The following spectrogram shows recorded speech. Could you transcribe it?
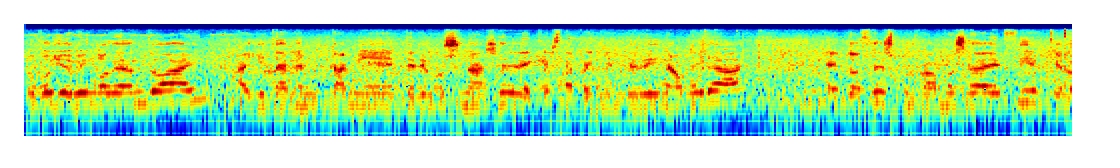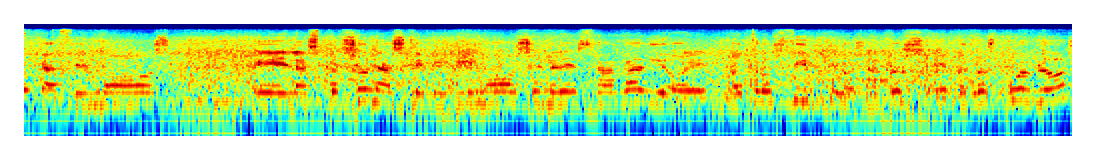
Luego yo vengo de Andoain, allí también, también tenemos una sede que está pendiente de inaugurar, entonces pues vamos a decir que lo que hacemos eh, las personas que vivimos en el Extra Radio, en otros círculos, en otros, en otros pueblos,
